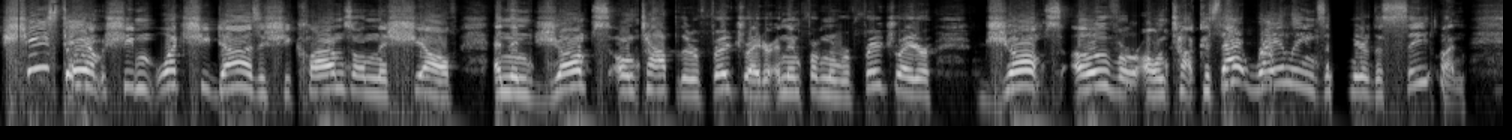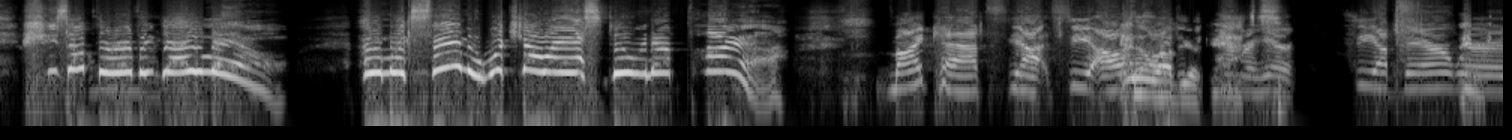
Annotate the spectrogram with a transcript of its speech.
She's damn. She what she does is she climbs on the shelf and then jumps on top of the refrigerator, and then from the refrigerator jumps over on top because that railing's up near the ceiling. She's up there every day now. And I'm like, Sammy, what your ass doing up there? My cats. Yeah. See, I'll, I I'll love do your the camera cats. here. See up there where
